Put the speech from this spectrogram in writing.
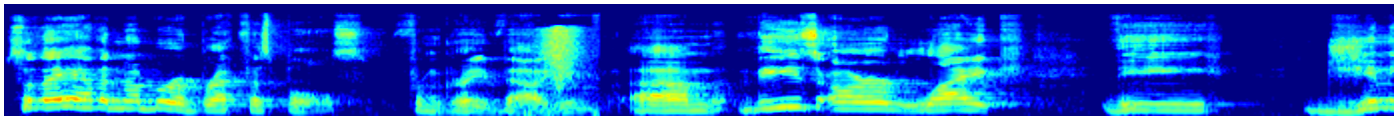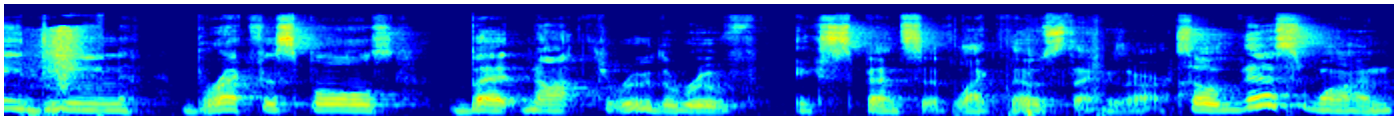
So they have a number of breakfast bowls from Great Value. Um, these are like the Jimmy Dean breakfast bowls, but not through the roof expensive like those things are. So this one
